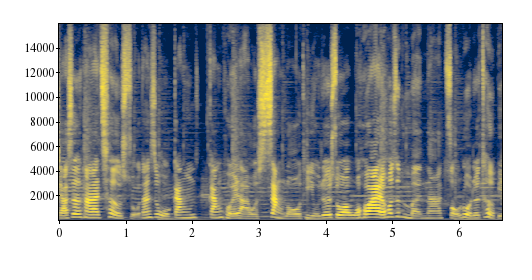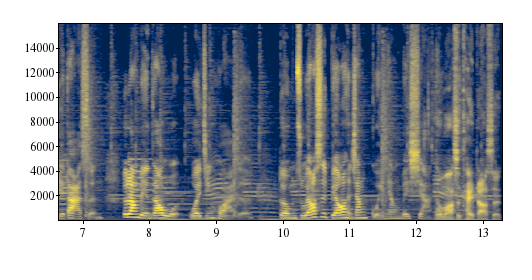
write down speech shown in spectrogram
假设她在厕所，但是我刚刚回来，我上楼梯，我就会说我回来了，或是门啊走路，我就特别大声，就让别人知道我我已经回来了。对，我们主要是不要很像鬼那样被吓到。我妈是太大声，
